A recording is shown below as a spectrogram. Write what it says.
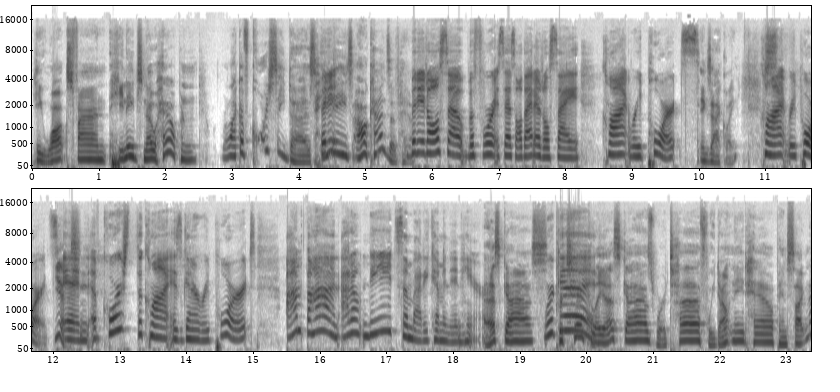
He walks fine. He needs no help. And we're like, of course he does. He it- needs all kinds of help. But it also, before it says all that, it'll say client reports, exactly. client reports. Yes. And of course, the client is going to report, I'm fine. I don't need somebody coming in here. Us guys, We're good. particularly us guys, we're tough. We don't need help. And it's like, no,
